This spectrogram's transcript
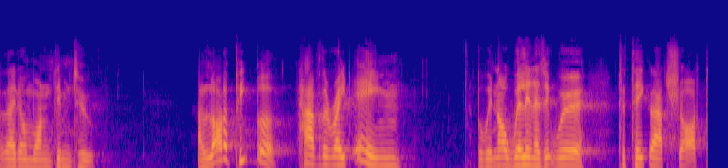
that I don't want Him to. A lot of people have the right aim, but we're not willing, as it were, to take that shot.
